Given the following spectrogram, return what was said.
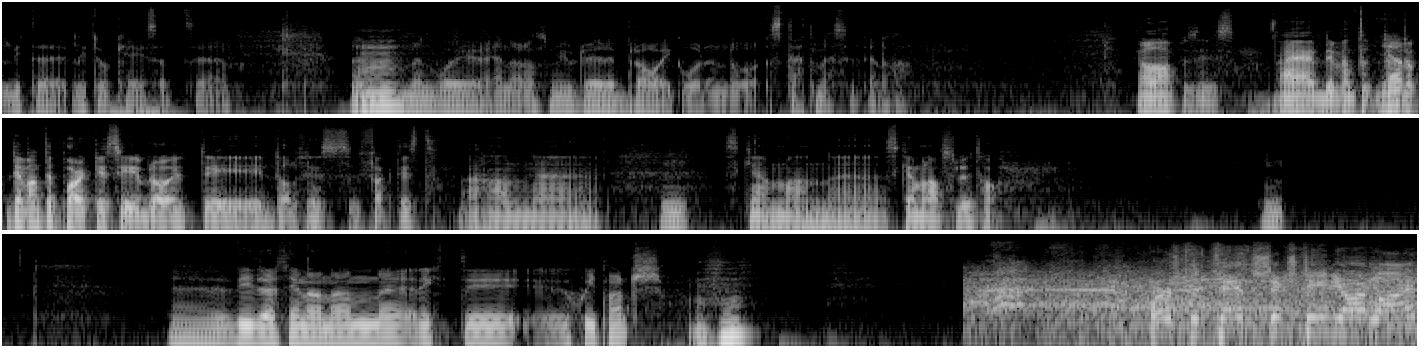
lite, lite okej. Okay, eh, men, mm. men var ju en av de som gjorde det bra igår ändå statmässigt i alla fall. Ja, precis. Nej, det var inte, ja. det var inte Parker ser ju bra ut i Dolphins faktiskt. Han eh, mm. ska, man, eh, ska man absolut ha. Mm. Eh, vidare till en annan eh, riktig skitmatch. Mm -hmm. First and 10, 16 yard line.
